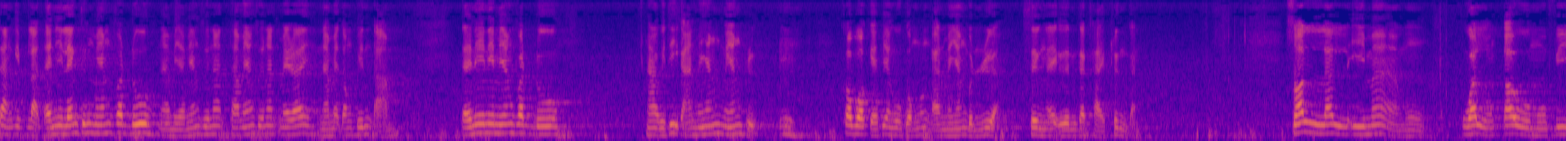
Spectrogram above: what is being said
ทางกิบลัดไอ้นี่เล้งถึงเมียงฟัดดูนะไม่ใช่เมียงสุนัตถ้ามียงสุนัตไม่ไรนะไม่ต้องพินตาม แต่นี่นี่เมียงฟัดดูหาวิธีการเมียงเมียงปรึก็บอกแก่เพียงอุกมของการเมียงบนเรือ ซึ่งไอ้อื่นก็ขายครึ่งกัน ซัลลัลอิมามูวัลเกามูฟี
